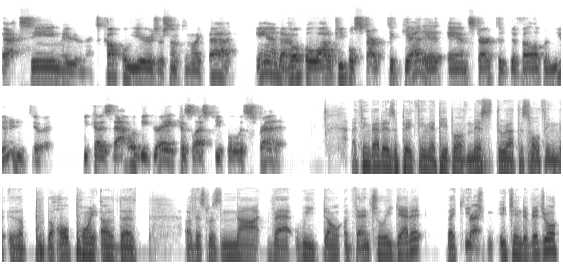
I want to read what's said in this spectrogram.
vaccine, maybe the next couple years or something like that, and I hope a lot of people start to get it and start to develop immunity to it because that would be great because less people would spread it. I think that is a big thing that people have missed throughout this whole thing. The, the, the whole point of the of this was not that we don't eventually get it, like each Right. each individual.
